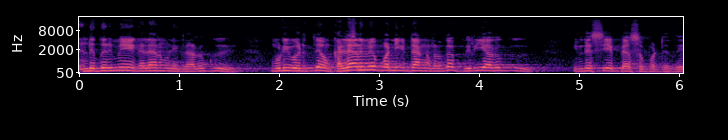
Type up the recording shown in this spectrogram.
ரெண்டு பேருமே கல்யாணம் பண்ணிக்கிற அளவுக்கு முடிவெடுத்து அவங்க கல்யாணமே பண்ணிக்கிட்டாங்கன்றது தான் பெரிய அளவுக்கு இண்டஸ்ட்ரியே பேசப்பட்டது.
